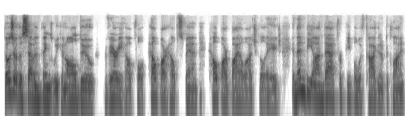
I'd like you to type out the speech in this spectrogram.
Those are the seven things we can all do. Very helpful, help our health span, help our biological age. And then beyond that, for people with cognitive decline,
